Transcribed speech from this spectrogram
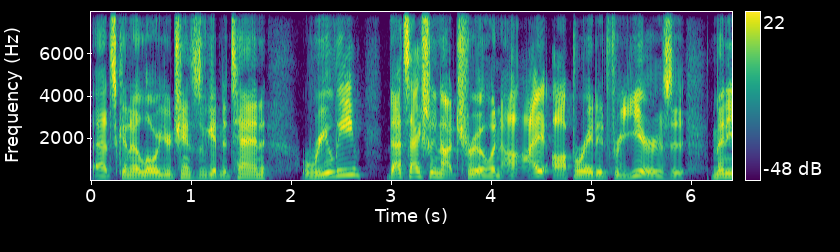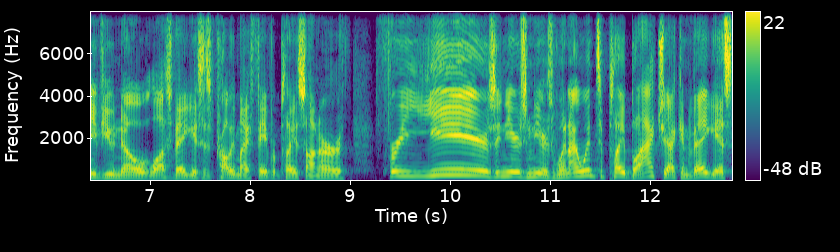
that's going to lower your chances of getting a 10. Really? That's actually not true. And I operated for years. Many of you know Las Vegas is probably my favorite place on earth for years and years and years. When I went to play blackjack in Vegas,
